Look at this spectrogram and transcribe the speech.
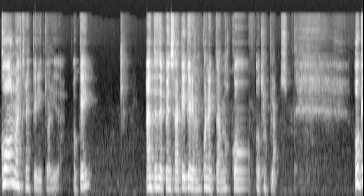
con nuestra espiritualidad, ¿ok? Antes de pensar que queremos conectarnos con otros planos. Ok,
